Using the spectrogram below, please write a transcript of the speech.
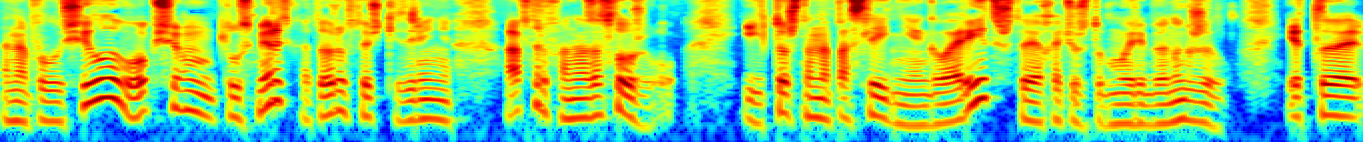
Она получила, в общем, ту смерть, которую с точки зрения авторов она заслуживала. И то, что она последняя говорит, что я хочу, чтобы мой ребенок жил, это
